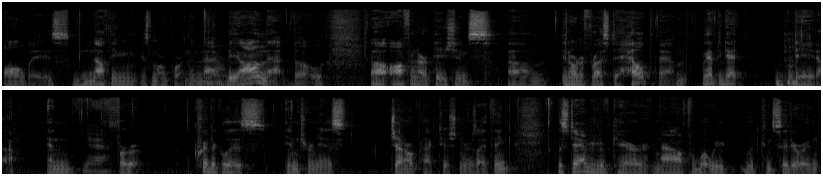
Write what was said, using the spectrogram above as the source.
always. Nothing is more important than that. No. Beyond that, though, uh, often our patients, um, in order for us to help them, we have to get data. And Yeah. for criticalists, internists, general practitioners, I think the standard of care now for what we would consider an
